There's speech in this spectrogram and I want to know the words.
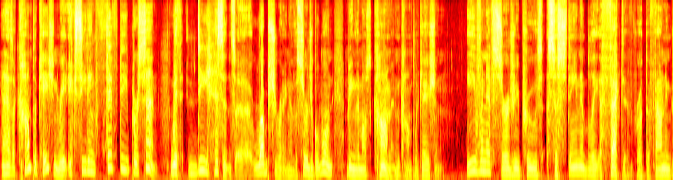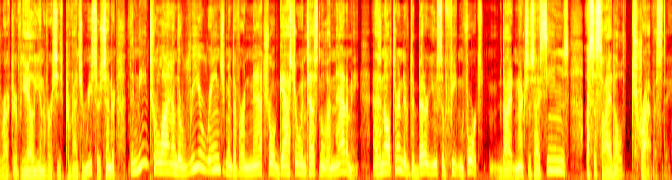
and has a complication rate exceeding 50%, with dehiscence, uh, rupturing of the surgical wound, being the most common complication even if surgery proves sustainably effective, wrote the founding director of Yale University's Prevention Research Center, the need to rely on the rearrangement of our natural gastrointestinal anatomy as an alternative to better use of feet and forks, diet and exercise, seems a societal travesty.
